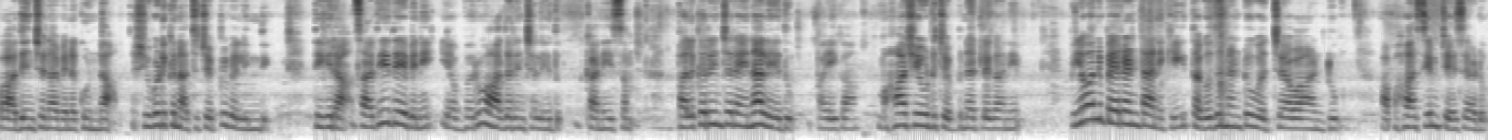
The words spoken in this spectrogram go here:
వాదించినా వినకుండా శివుడికి నచ్చ చెప్పి వెళ్ళింది. తీరా సతీదేవిని ఎవ్వరూ ఆదరించలేదు. కనీసం పలకరించనైనా లేదు. పైగా మహాశివుడు చెప్పినట్లుగానే పిలువని పేరంటానికి తగుదునంటూ వచ్చావా అంటూ అపహాస్యం చేశాడు.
